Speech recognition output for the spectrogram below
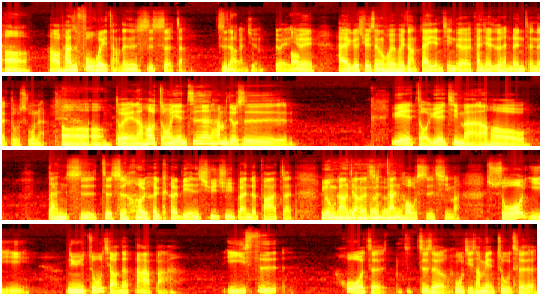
哦，然后他是副会长，但是是社长，是这种感觉。对，哦、因为还有一个学生会会长戴眼镜的，看起来是很认真的读书男。哦哦哦，对，然后总而言之呢，他们就是。越走越近嘛，然后，但是这时候有一个连续剧般的发展，因为我们刚刚讲的是战后时期嘛，所以女主角的爸爸疑似或者至少户籍上面注册的，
